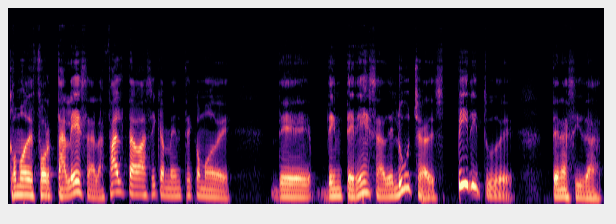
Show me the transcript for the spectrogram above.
como de fortaleza, la falta básicamente como de, de, de entereza, de lucha, de espíritu de tenacidad.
